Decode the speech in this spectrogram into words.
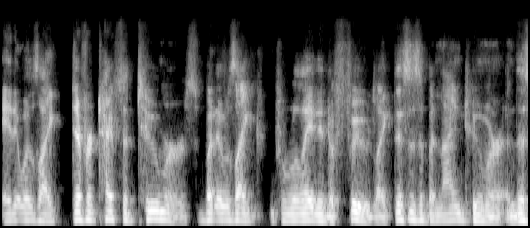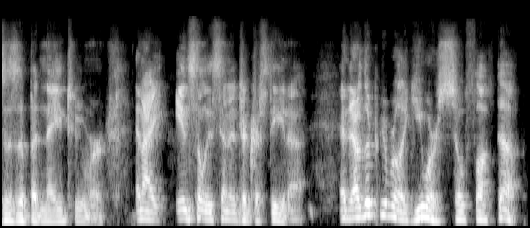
And it was like different types of tumors, but it was like related to food. Like this is a benign tumor and this is a benign tumor. And I instantly sent it to Christina. And other people are like, you are so fucked up.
